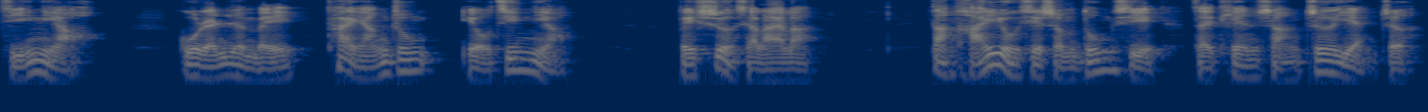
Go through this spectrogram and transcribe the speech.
即鸟。古人认为太阳中有金鸟，被射下来了，但还有些什么东西在天上遮掩着？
